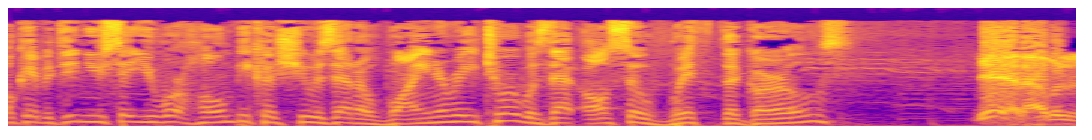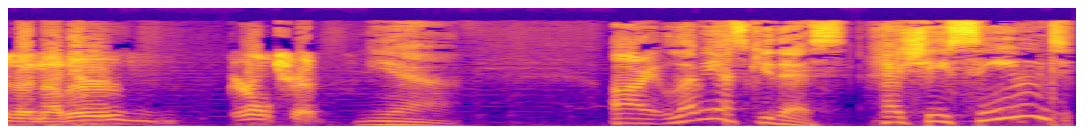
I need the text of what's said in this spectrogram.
Okay, but didn't you say you were home because she was at a winery tour? Was that also with the girls? Yeah, that was another girl trip. Yeah. All right, let me ask you this. Has she seemed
